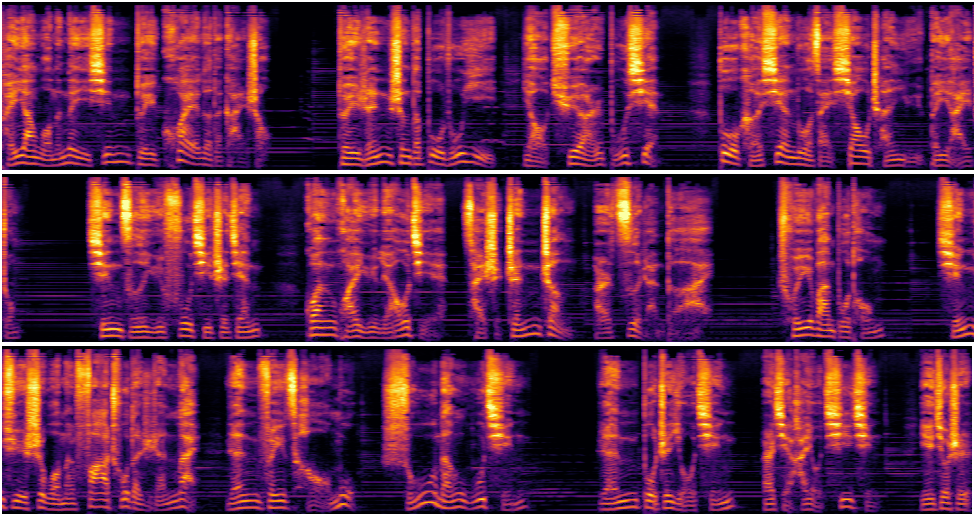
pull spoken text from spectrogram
培养我们内心对快乐的感受。对人生的不如意要缺而不陷，不可陷落在消沉与悲哀中。亲子与夫妻之间，关怀与了解才是真正而自然的爱。吹万不同，情绪是我们发出的人籁。人非草木。孰能无情？人不只有情，而且还有七情，也就是《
